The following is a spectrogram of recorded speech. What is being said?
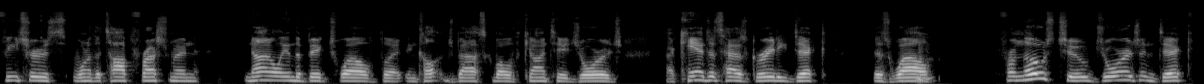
features one of the top freshmen, not only in the Big Twelve but in college basketball with Keyonte George. Uh, Kansas has Grady Dick as well. Mm-hmm. From those two, George and Dick,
